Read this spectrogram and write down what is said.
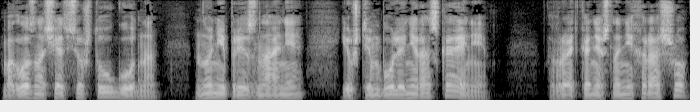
могло означать все, что угодно, но не признание и уж тем более не раскаяние. Врать, конечно, нехорошо,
